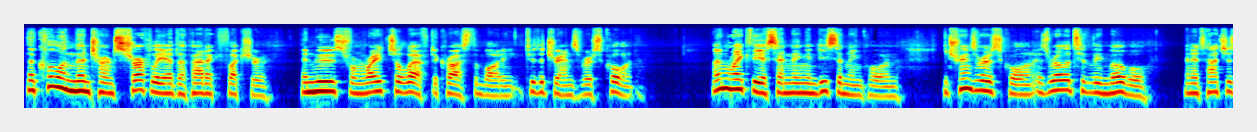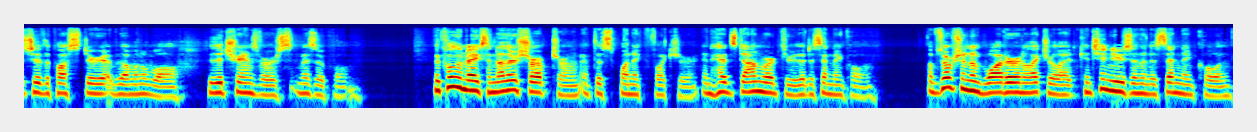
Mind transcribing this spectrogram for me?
The colon then turns sharply at the hepatic flexure and moves from right to left across the body to the transverse colon. Unlike the ascending and descending colon, the transverse colon is relatively mobile and attaches to the posterior abdominal wall through the transverse mesocolon. The colon makes another sharp turn at the splenic flexure and heads downward through the descending colon. Absorption of water and electrolyte continues in the descending colon,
